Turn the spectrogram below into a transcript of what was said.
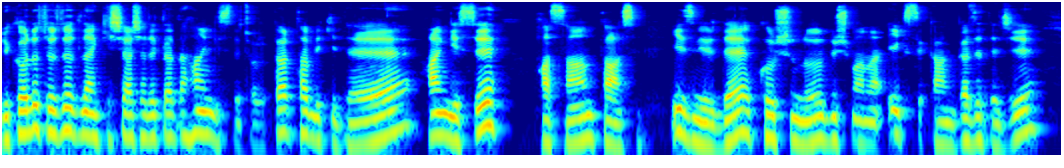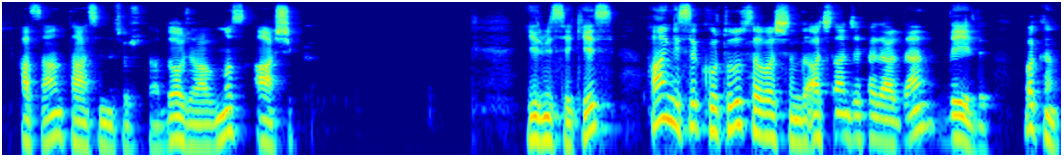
Yukarıda sözü edilen kişi aşağıdakilerden hangisidir çocuklar? Tabii ki de hangisi? Hasan Tahsin. İzmir'de kurşunu düşmana ilk sıkan gazeteci Hasan Tahsin'di çocuklar. Doğru cevabımız A şıkkı. 28. Hangisi Kurtuluş Savaşı'nda açılan cephelerden değildir? Bakın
